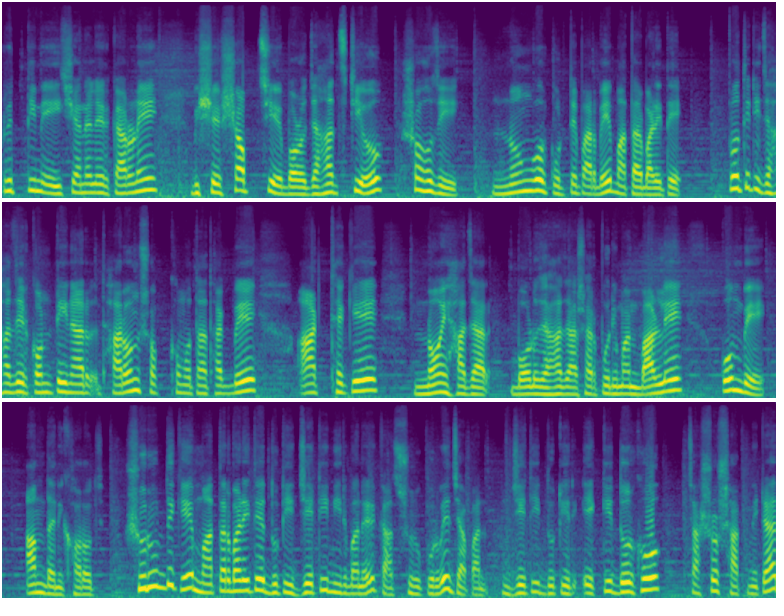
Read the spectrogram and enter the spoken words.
কৃত্রিম এই চ্যানেলের কারণে বিশ্বের সবচেয়ে বড় জাহাজটিও সহজেই নোঙ্গর করতে পারবে মাতার বাড়িতে। প্রতিটি জাহাজের কন্টেইনার ধারণ সক্ষমতা থাকবে আট থেকে নয় হাজার। বড় জাহাজ আসার পরিমাণ বাড়লে কমবে আমদানি খরচ। শুরুর দিকে মাতার বাড়িতে দুটি জেটি নির্মাণের কাজ শুরু করবে জাপান। জেটি দুটির একটি দৈর্ঘ্য চারশো ষাট মিটার।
